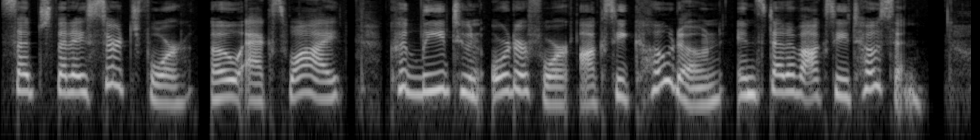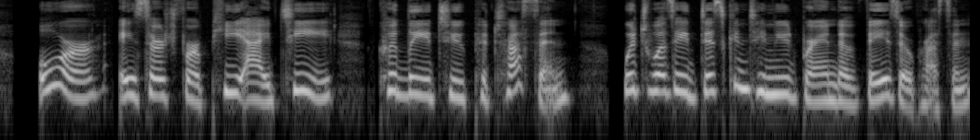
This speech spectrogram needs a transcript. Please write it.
such that a search for OXY could lead to an order for oxycodone instead of oxytocin, or a search for PIT could lead to pitressin, which was a discontinued brand of vasopressin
